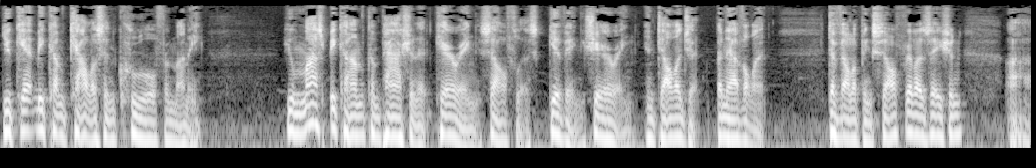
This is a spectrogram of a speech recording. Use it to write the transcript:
You can't become callous and cruel for money. You must become compassionate, caring, selfless, giving, sharing, intelligent, benevolent, developing self-realization, uh,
